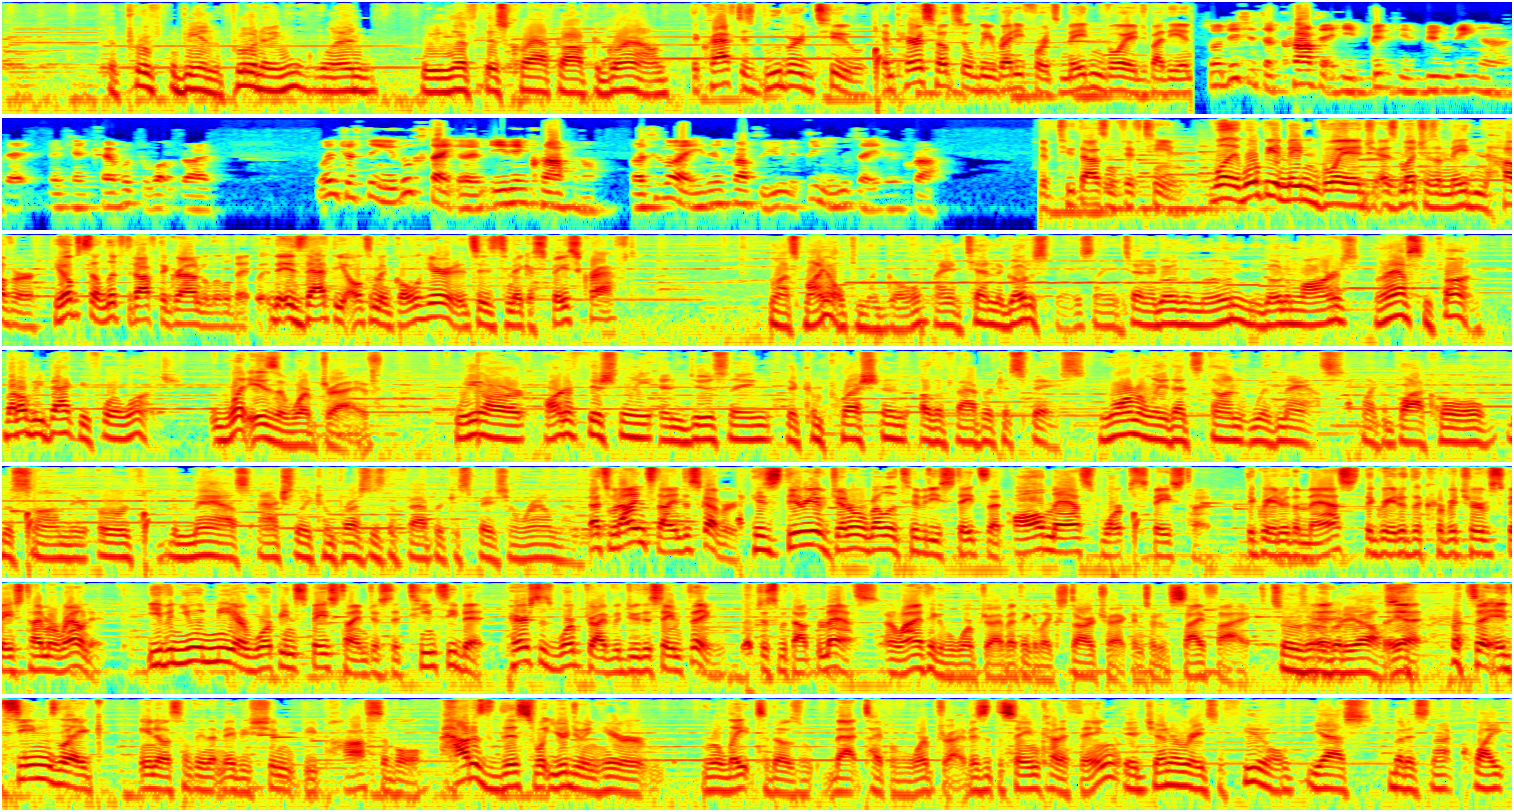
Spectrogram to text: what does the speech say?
The proof will be in the pudding when we lift this craft off the ground. The craft is Bluebird 2, and Pares hopes it will be ready for its maiden voyage by the end. So this is a craft that he built his building uh, that, that can travel to warp drive. Well, interesting. It looks like an alien craft, you know. Does it look like alien craft to you? I think it looks like an alien craft of 2015. Well, it won't be a maiden voyage as much as a maiden hover. He hopes to lift it off the ground a little bit. Is that the ultimate goal here? It's, is to make a spacecraft? Well, that's my ultimate goal. I intend to go to space. I intend to go to the moon, go to Mars, and have some fun. But I'll be back before lunch. What is a warp drive? We are artificially inducing the compression of the fabric of space. Normally that's done with mass, like a black hole, the sun, the earth. The mass actually compresses the fabric of space around them. That's what Einstein discovered. His theory of general relativity states that all mass warps spacetime. The greater the mass, the greater the curvature of spacetime around it. Even you and me are warping space-time just a teensy bit. Pares's warp drive would do the same thing, just without the mass. And when I think of a warp drive, I think of like Star Trek and sort of sci-fi. So does everybody and, else. yeah. so it seems like, you know, something that maybe shouldn't be possible. How does this, what you're doing here, relate to those that type of warp drive? Is it the same kind of thing? It generates a field, yes, but it's not quite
